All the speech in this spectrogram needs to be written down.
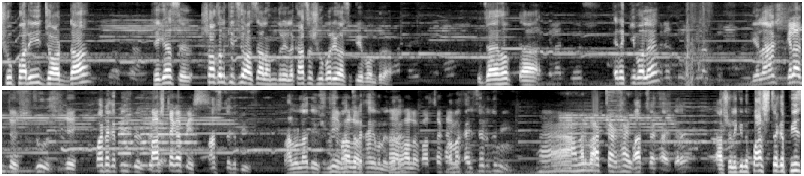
সুপারি জর্দা ঠিক আছে? সকল কিছু আছে আলহামদুলিল্লাহ কাঁচা সুপারিও আছে প্রিয় বন্ধুরা। যাই হোক এটা কি বলে? গেলাস। গেলাস? জুস। জুস। কয় টাকা পিস পাঁচ টাকা পিস পাঁচ টাকা পিস ভালো লাগে ভালো বাচ্চারা খায় মনে হয় হ্যাঁ? ভালো বাচ্চা খায়। মামা খাইছো এটা তুমি? হ্যাঁ আমার বাচ্চা খায়। বাচ্চা খায় তাই না? আসলে কিন্তু পাঁচ টাকা পিস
